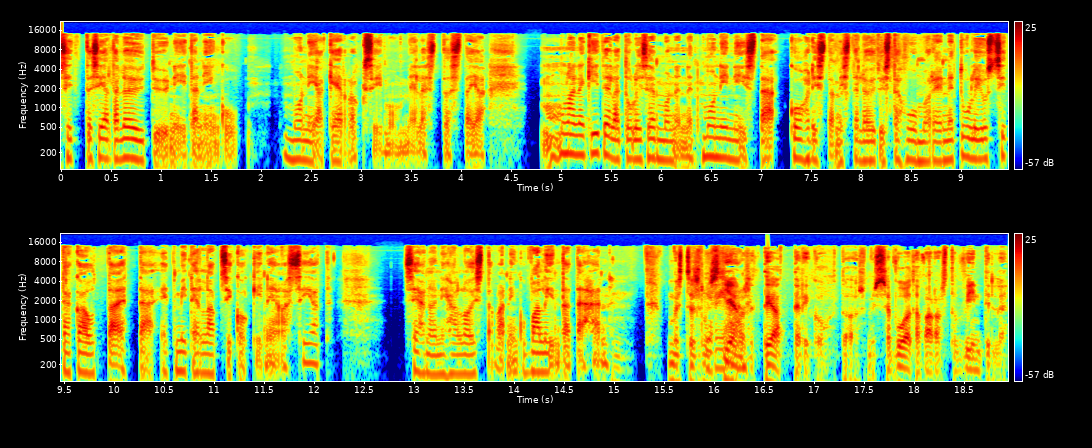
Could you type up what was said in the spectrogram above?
sitten sieltä löytyy niitä niin kuin monia kerroksia mun mielestä tästä ja Mulla ainakin itsellä tuli semmoinen, että moni niistä kohdista, mistä löytyi sitä huumoria, ne tuli just sitä kautta, että, että miten lapsi koki ne asiat sehän on ihan loistava niin kuin valinta tähän. Mm. Mun mielestä se olisi hieno se teatterikohtaus, missä Vuotavaraston vintille,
